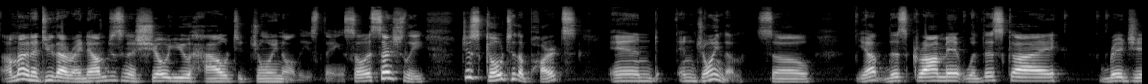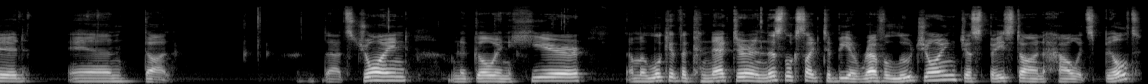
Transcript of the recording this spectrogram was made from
I'm not going to do that right now. I'm just going to show you how to join all these things. So essentially, just go to the parts and and join them. So, yep, this grommet with this guy, rigid, and done. That's joined. I'm going to go in here. I'm going to look at the connector, and this looks like to be a Revolute joint just based on how it's built.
